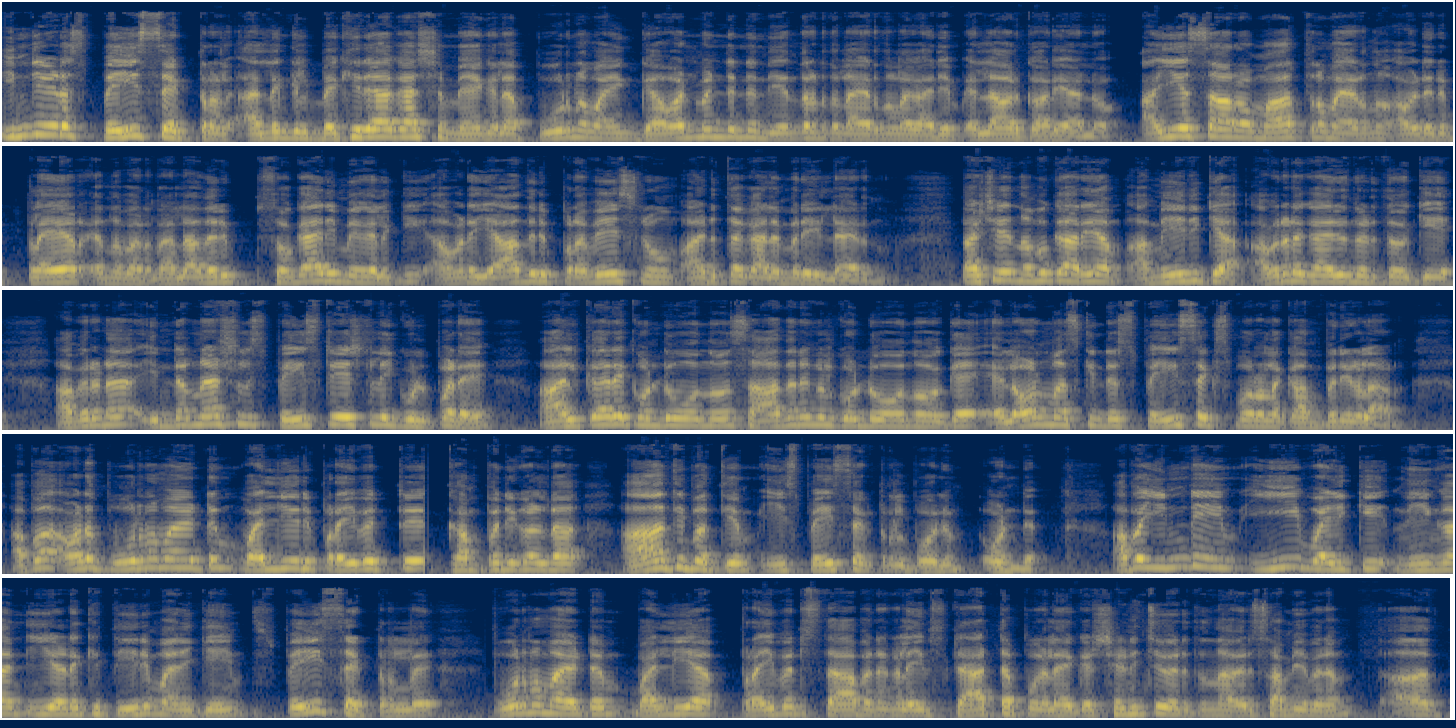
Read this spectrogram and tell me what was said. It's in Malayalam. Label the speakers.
Speaker 1: ഇന്ത്യയുടെ സ്പേസ് സെക്ടറിൽ അല്ലെങ്കിൽ ബഹിരാകാശ മേഖല പൂർണമായും ഗവൺമെന്റിന്റെ നിയന്ത്രണത്തിലായിരുന്നുള്ള കാര്യം എല്ലാവർക്കും അറിയാമല്ലോ ഐ എസ് ആർഒ മാത്രമായിരുന്നു അവിടെ ഒരു പ്ലെയർ എന്ന് പറയുന്നത്. അല്ലാതെ ഒരു സ്വകാര്യ മേഖലയ്ക്ക് അവിടെ യാതൊരു പ്രവേശനവും അടുത്ത കാലം വരെ ഇല്ലായിരുന്നു. പക്ഷേ നമുക്കറിയാം അമേരിക്ക അവരുടെ കാര്യം എടുത്തു നോക്കി അവരുടെ ഇന്റർനാഷണൽ സ്പേസ് സ്റ്റേഷനിലേക്ക് ഉൾപ്പെടെ ആൾക്കാരെ കൊണ്ടുപോകുന്നതും സാധനങ്ങൾ കൊണ്ടുപോകുന്നതും ഒക്കെ എലോൺ മസ്കിന്റെ സ്പേസ് എക്സ് പോലുള്ള കമ്പനികളാണ്. അപ്പൊ അവിടെ പൂർണമായിട്ടും വലിയൊരു പ്രൈവറ്റ് കമ്പനികളുടെ ആധിപത്യം ഈ സ്പേസ് സെക്ടറിൽ പോലും ഉണ്ട്. അപ്പൊ ഇന്ത്യയും ഈ വഴിക്ക് നീങ്ങാൻ ഈ ഇടയ്ക്ക് തീരുമാനിക്കുകയും സ്പേസ് സെക്ടറിൽ പൂർണമായിട്ടും വലിയ പ്രൈവറ്റ് സ്ഥാപനങ്ങളെയും സ്റ്റാർട്ടപ്പുകളെയൊക്കെ ക്ഷണിച്ചു വരുത്തുന്ന ഒരു സമീപനം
